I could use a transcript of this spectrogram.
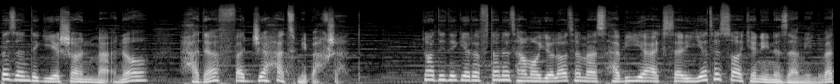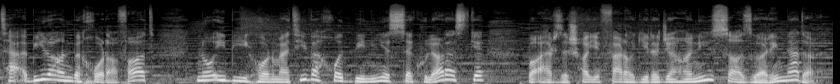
به زندگیشان معنا، هدف و جهت می بخشد. نادیده گرفتن تمایلات مذهبی اکثریت ساکنین زمین و تعبیر آن به خرافات نوعی بیحرمتی و خودبینی سکولار است که با ارزش های فراگیر جهانی سازگاری ندارد.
